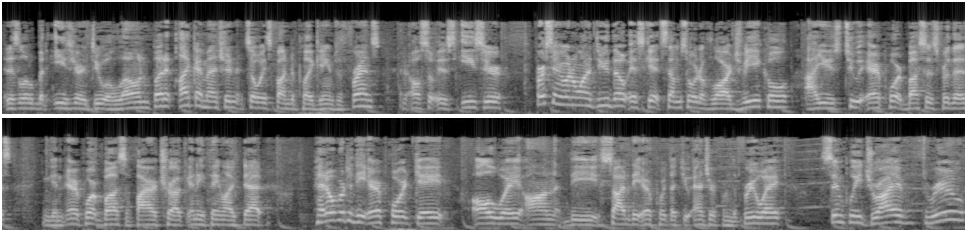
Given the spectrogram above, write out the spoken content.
It is a little bit easier to do alone, but it, like I mentioned, it's always fun to play games with friends, and it also is easier. First thing you're going to want to do, though, is get some sort of large vehicle. I use two airport buses for this. You can get an airport bus, a fire truck, anything like that. Head over to the airport gate all the way on the side of the airport that you enter from the freeway. Simply drive through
